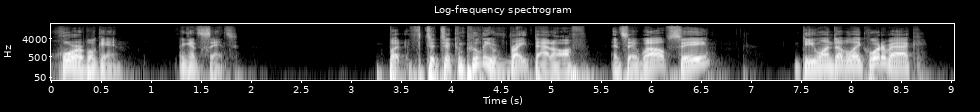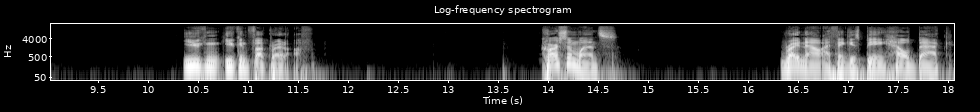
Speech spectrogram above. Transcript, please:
horrible game against the Saints. But to, to completely write that off and say, well, see, D1 double A quarterback, you can you can fuck right off. Carson Wentz right now, I think, is being held back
